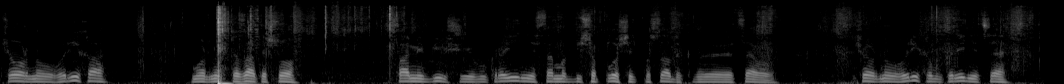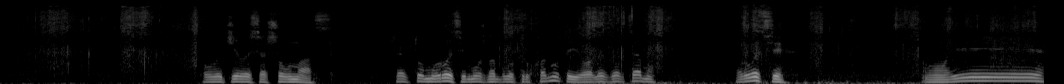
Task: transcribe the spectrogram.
чорного горіха. Можна сказати, що самі більші в Україні, сама більша площадь посадок е, цього чорного горіха в Україні це вийшло, що в нас. Ще в тому році можна було труханути його, але вже в цьому році о, і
